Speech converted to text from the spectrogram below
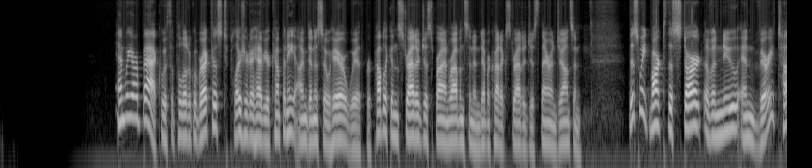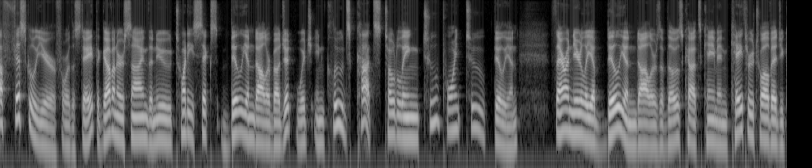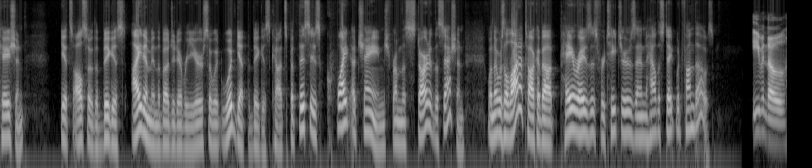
And we are back with the Political Breakfast. Pleasure to have your company. I'm Denis O'Hayer with Republican strategist Brian Robinson and Democratic strategist Tharon Johnson. This week marked the start of a new and very tough fiscal year for the state. The governor signed the new $26 billion budget, which includes cuts totaling $2.2 billion. Tharon, nearly a billion dollars of those cuts came in K through 12 education. It's also the biggest item in the budget every year, so it would get the biggest cuts. But this is quite a change from the start of the session when there was a lot of talk about pay raises for teachers and how the state would fund those. Even though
